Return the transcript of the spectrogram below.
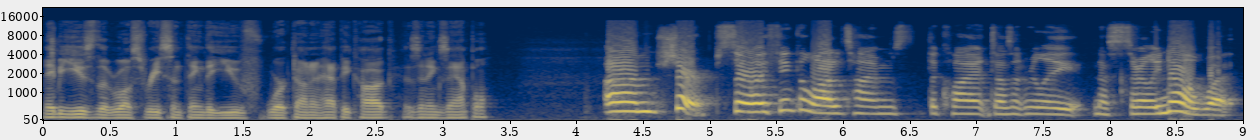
Maybe use the most recent thing that you've worked on at Happy Cog as an example. Um, sure. So I think a lot of times the client doesn't really necessarily know what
